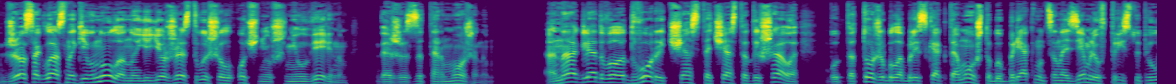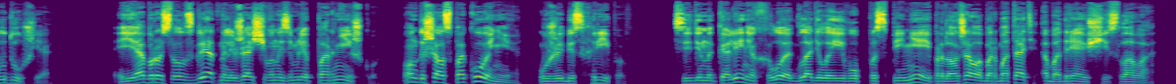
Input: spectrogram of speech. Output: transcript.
Джо согласно кивнула, но ее жест вышел очень уж неуверенным, даже заторможенным. Она оглядывала двор и часто-часто дышала, будто тоже была близка к тому, чтобы брякнуться на землю в приступе удушья. Я бросил взгляд на лежащего на земле парнишку. Он дышал спокойнее, уже без хрипов. Сидя на коленях, Хлоя гладила его по спине и продолжала бормотать ободряющие слова.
